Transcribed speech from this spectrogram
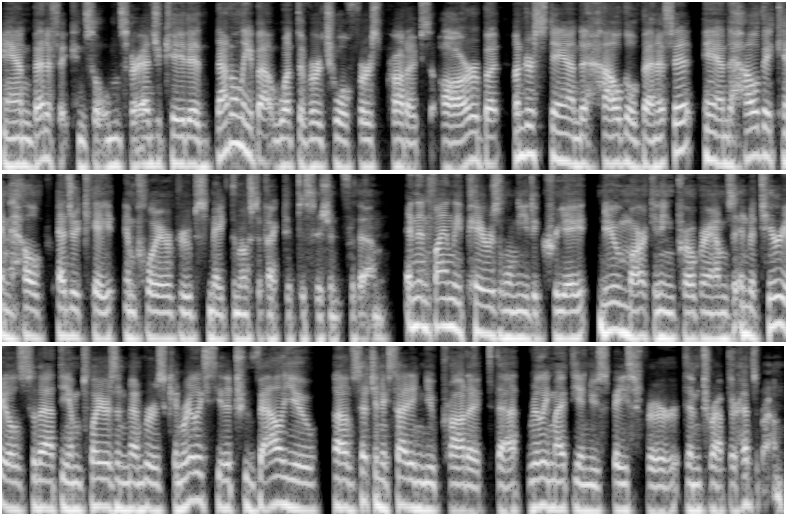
and benefit consultants are educated not only about what the virtual first products are, but understand how they'll benefit and how they can help educate employer groups make the most effective decision for them. And then finally, payers will need to create new marketing programs and materials so that the employers and members can really see the true value of such an exciting new product that really might be a new space for them to wrap their heads around.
